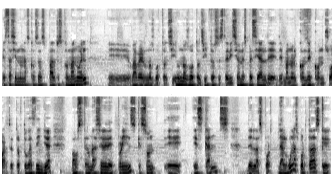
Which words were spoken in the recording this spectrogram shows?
está haciendo unas cosas padres con Manuel. Eh, va a haber unos botoncitos, esta edición especial de, Manuel Conde con su arte Tortugas Ninja. Vamos a tener una serie de prints que son eh, scans de, las algunas portadas que,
